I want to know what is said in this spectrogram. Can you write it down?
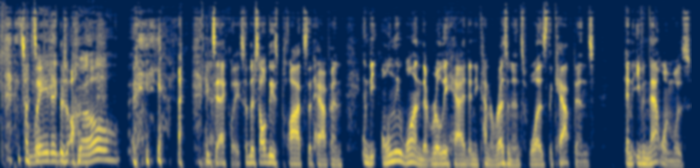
So it's Way like, to there's all, go. yeah, yeah, exactly. So there's all these plots that happen, and the only one that really had any kind of resonance was the captain's and even that one was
